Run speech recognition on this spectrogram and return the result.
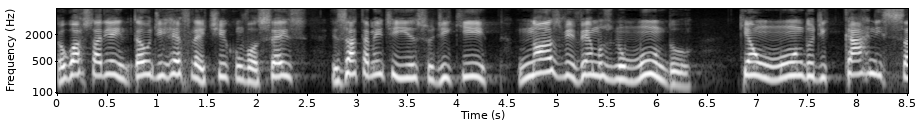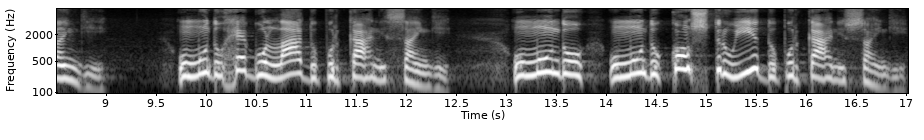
eu gostaria então de refletir com vocês exatamente isso, de que nós vivemos num mundo que é um mundo de carne e sangue, um mundo regulado por carne e sangue, um mundo, um mundo construído por carne e sangue.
